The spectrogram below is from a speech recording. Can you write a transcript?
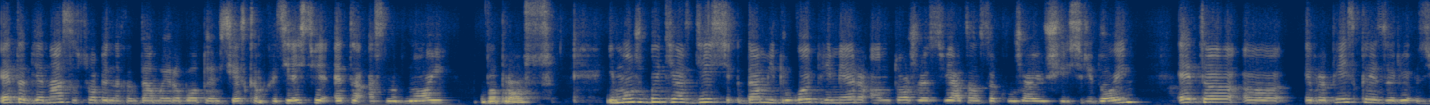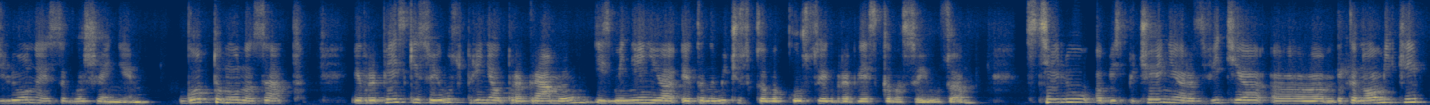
Это для нас, особенно когда мы работаем в сельском хозяйстве, это основной вопрос. И, может быть, я здесь дам и другой пример, он тоже связан с окружающей средой. Это э, Европейское зеленое соглашение. Год тому назад Европейский Союз принял программу изменения экономического курса Европейского Союза с целью обеспечения развития э, экономики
